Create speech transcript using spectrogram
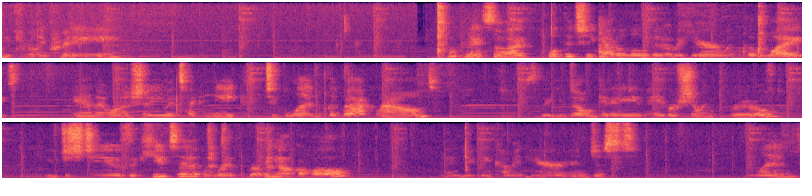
it's really pretty. Okay, so I've pulled the cheek out a little bit over here with the white and I want to show you a technique to blend the background so that you don't get any paper showing through. You just use a Q-tip with rubbing alcohol and you can come in here and just blend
